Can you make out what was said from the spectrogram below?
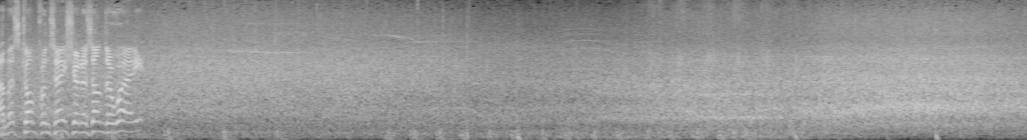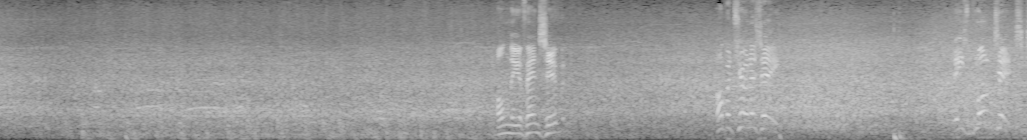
And this confrontation is underway. On the offensive. Opportunity. He's blocked it.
